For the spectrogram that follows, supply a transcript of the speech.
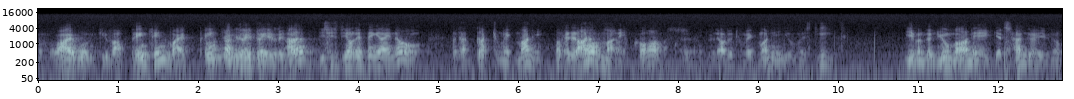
Oh, I won't give up painting. My painting I'm not is going the to greatest give it art. up. This is the only thing I know. But I've got to make money. Of a lot of money. Of course. In order to make money, you must eat. Even the new money gets hungry, you know.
